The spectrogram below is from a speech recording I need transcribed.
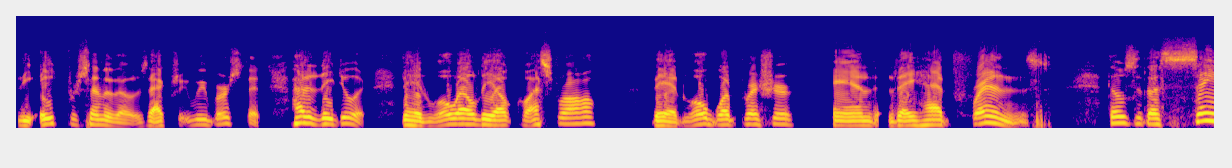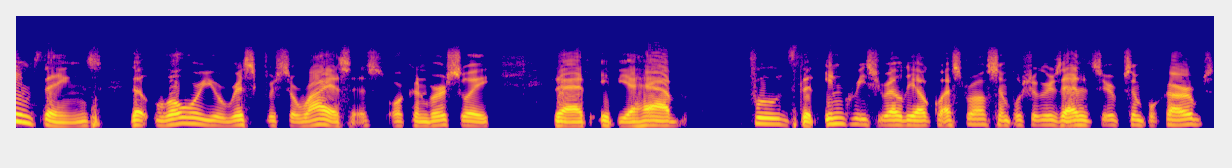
the 8% of those actually reversed it. How did they do it? They had low LDL cholesterol, they had low blood pressure, and they had friends. Those are the same things that lower your risk for psoriasis, or conversely, that if you have foods that increase your LDL cholesterol, simple sugars, added syrup, simple carbs,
